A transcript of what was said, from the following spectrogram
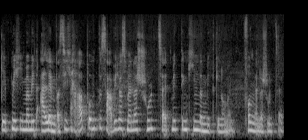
gebe mich immer mit allem, was ich habe. Und das habe ich aus meiner Schulzeit mit den Kindern mitgenommen, von meiner Schulzeit.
